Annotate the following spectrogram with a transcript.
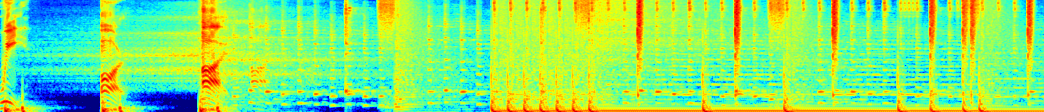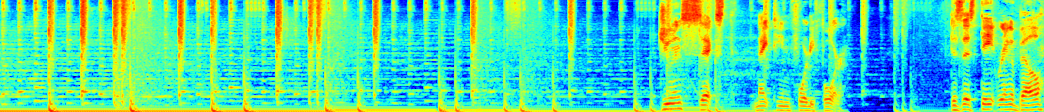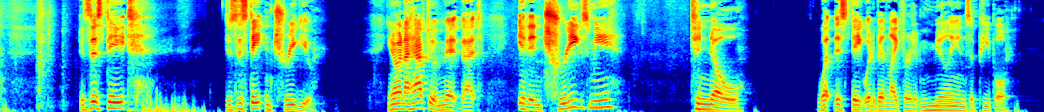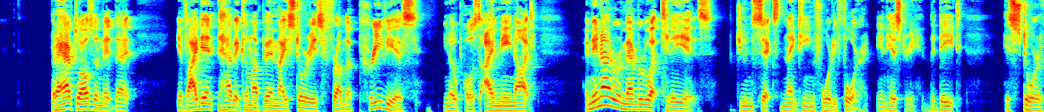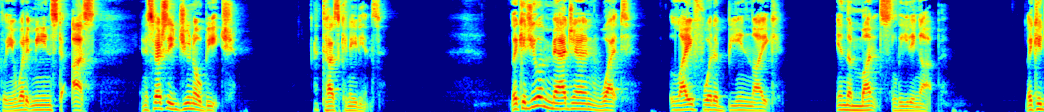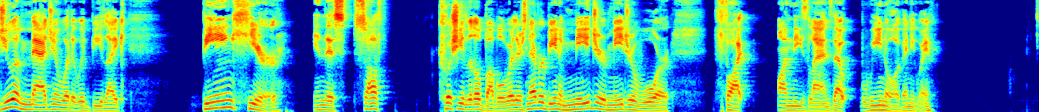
We are I. June 6th, 1944. Does this date ring a bell? Does this date does this date intrigue you? You know, and I have to admit that it intrigues me to know what this date would have been like for millions of people. But I have to also admit that if I didn't have it come up in my stories from a previous, you know, post, I may not I may not remember what today is. June 6, 1944 in history, the date historically and what it means to us and especially Juno Beach to us Canadians. Like, could you imagine what life would have been like in the months leading up? Like, could you imagine what it would be like being here in this soft, cushy little bubble where there's never been a major, major war fought on these lands that we know of anyway?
